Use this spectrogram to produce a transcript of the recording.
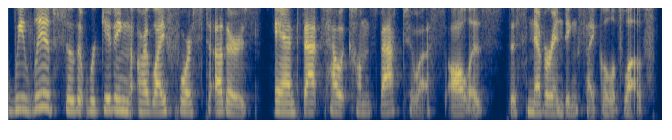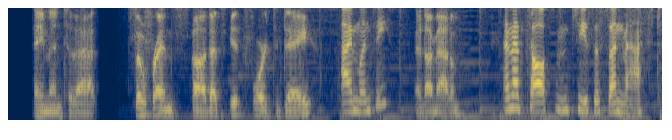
We live so that we're giving our life force to others and that's how it comes back to us all as this never ending cycle of love. Amen to that. So, friends, uh, that's it for today. I'm Lindsey. And I'm Adam. And that's all from Jesus Unmasked.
